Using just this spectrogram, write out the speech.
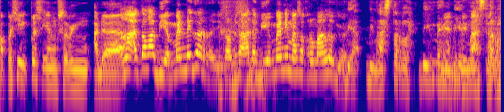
Apa sih plus yang sering ada Enggak, atau nggak biemen deh, Gor? Kalau misalnya ada biemen nih masuk ke rumah lu gimana? Bi, bi master lah, bi man, Men, bi di master.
